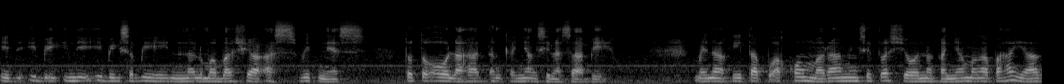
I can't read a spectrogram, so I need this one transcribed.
ibig, hindi ibig sabihin na lumabas siya as witness, totoo lahat ang kanyang sinasabi may nakita po akong maraming sitwasyon ng kanyang mga pahayag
